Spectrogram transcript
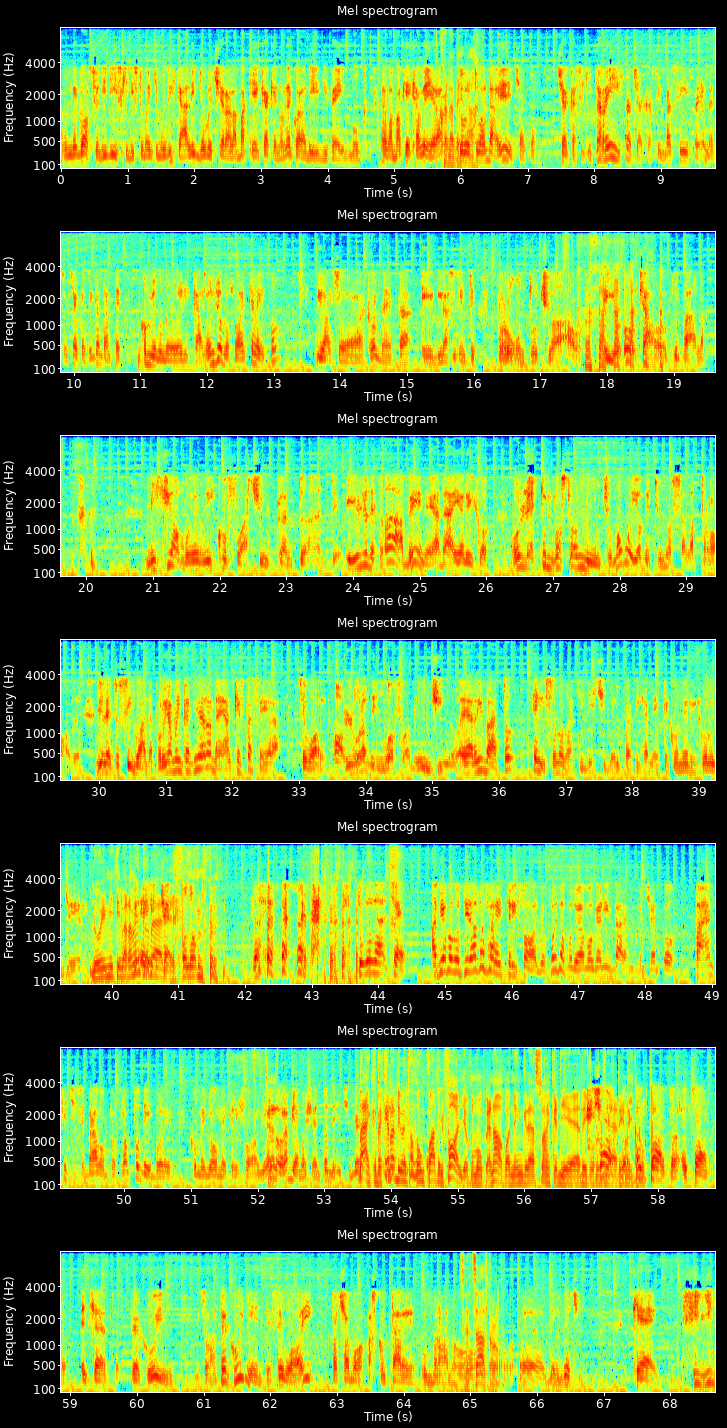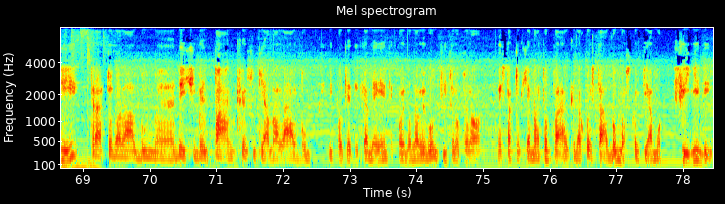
un negozio di dischi, di strumenti musicali dove c'era la bacheca che non è quella di, di Facebook, è una bacheca vera, vera. dove tu andavi e cerca, cercasi chitarrista, cercasi bassista, io ho messo cercasi cantante con il mio numero di casa. Un giorno suona il telefono, io alzo la cornetta e di là si sente pronto, ciao. E io, oh ciao, chi parla? Mi chiamo Enrico, faccio il cantante. E io gli ho detto, ah bene, ah dai Enrico, ho letto il vostro annuncio, ma voi avete una sala prove? Gli ho detto, sì guarda, proviamo in cantina da me anche stasera, se vuoi. Oh, allora vengo a fare un giro. È arrivato e lì sono nati i decibel praticamente con Enrico Ruggeri. Lo imiti veramente Eh, bene. cioè, sono- Cioè, abbiamo continuato a fare il trifoglio, poi dopo dovevamo organizzare un concerto punk, ci sembrava un po' troppo debole come nome trifoglio, Certo. allora abbiamo scelto Decibel. Beh, anche perché era diventato un quadrifoglio comunque, no? Quando ingresso anche di Enrico Ruggeri nel eh, gruppo. certo, è certo, è certo. Per cui, insomma, per cui niente, se vuoi facciamo ascoltare un brano Senz'altro. eh, del Decibel, che è Figli di, tratto dall'album eh, Decibel Punk, si chiama l'album ipoteticamente, poi non avevo un titolo però è stato chiamato Punk, da quest'album ascoltiamo Figli di.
